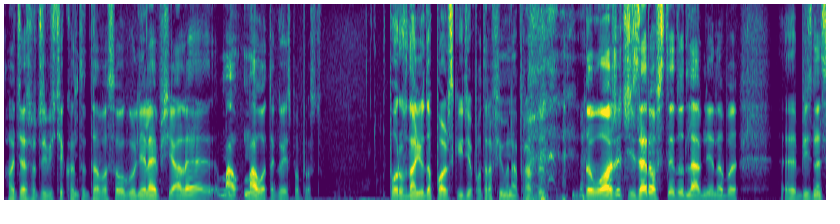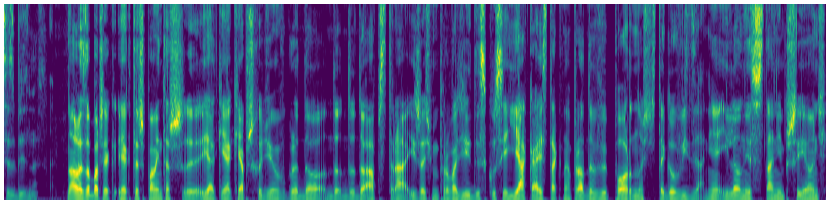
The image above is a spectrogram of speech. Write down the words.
Chociaż oczywiście kontentowo są ogólnie lepsi, ale mało, mało tego jest po prostu. W porównaniu do Polski, gdzie potrafimy naprawdę dołożyć i zero wstydu dla mnie, no bo e, biznes jest biznes. No ale zobacz, jak, jak też pamiętasz, y, jak, jak ja przychodziłem w ogóle do, do, do, do Abstra i żeśmy prowadzili dyskusję, jaka jest tak naprawdę wyporność tego widza, nie? Ile on jest w stanie przyjąć,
